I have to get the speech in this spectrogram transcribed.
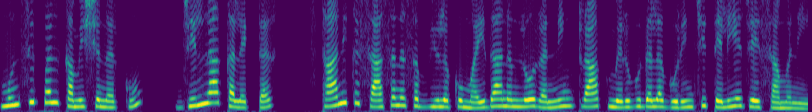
మున్సిపల్ కమిషనర్కు జిల్లా కలెక్టర్ స్థానిక శాసనసభ్యులకు మైదానంలో రన్నింగ్ ట్రాక్ మెరుగుదల గురించి తెలియజేశామని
